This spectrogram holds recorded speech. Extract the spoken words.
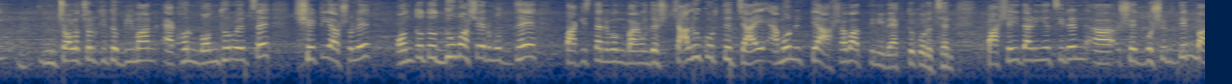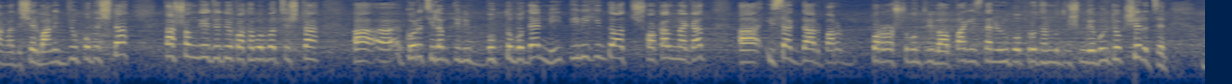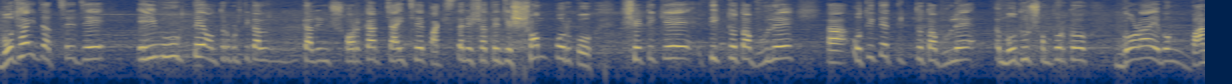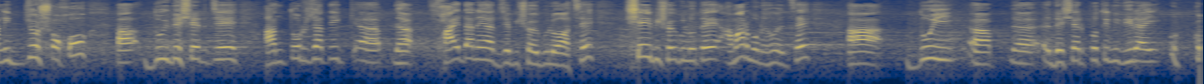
চলাচলকৃত বিমান এখন বন্ধ রয়েছে। সেটি আসলে অন্তত দু মাসের মধ্যে পাকিস্তান এবং বাংলাদেশ চালু করতে চায় এমন একটি আশাবাদ তিনি ব্যক্ত করেছেন। পাশেই দাঁড়িয়েছিলেন শেখ বশিরুদ্দিন, বাংলাদেশের বাণিজ্য উপদেষ্টা। তার সঙ্গে যদিও কথা বলবার চেষ্টা করেছিলাম, তিনি বক্তব্য দেননি। তিনি কিন্তু আজ সকাল নাগাদ ইসাকদার পররাষ্ট্রমন্ত্রী বা পাকিস্তানের উপপ্রধানমন্ত্রীর সঙ্গে বৈঠক সেরেছেন। বোঝাই যাচ্ছে যে এই মুহূর্তে অন্তর্বর্তীকালীন সরকার চাইছে পাকিস্তানের সাথে যে সম্পর্ক, সেটিকে তিক্ততা ভুলে অতীতের তিক্ততা ভুলে মধুর সম্পর্ক গড়া এবং বাণিজ্য সহ দুই দেশের যে আন্তর্জাতিক ফায়দা নেয়ার যে বিষয়গুলো আছে, সেই বিষয়গুলোতে আমার মনে হয়েছে দুই দেশের প্রতিনিধিরাই ঐক্য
